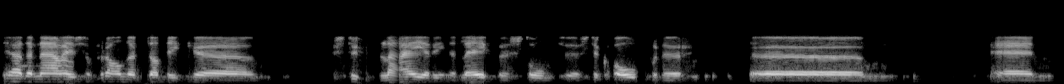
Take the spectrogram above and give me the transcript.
Ja, daarna is er veranderd dat ik een stuk blijer in het leven stond, een stuk opener. Uh, en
